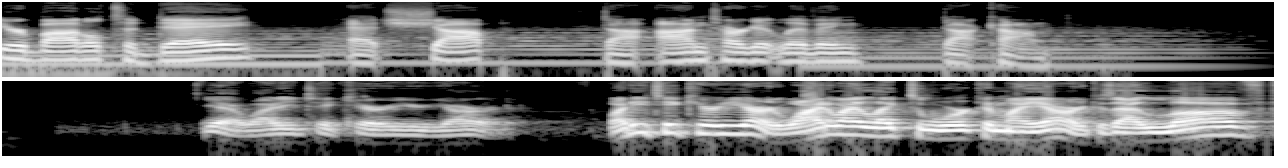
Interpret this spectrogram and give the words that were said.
your bottle today at shop.ontargetliving.com. Yeah, why do you take care of your yard? Why do you take care of your yard? Why do I like to work in my yard? Because I love,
